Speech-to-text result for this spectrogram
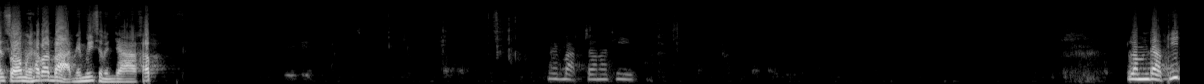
นสองหมื่นห้าพันบาทในมิสัญญาครับ ในบัตรเจ้าหน้าที่ค่ะ ลำดับที่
